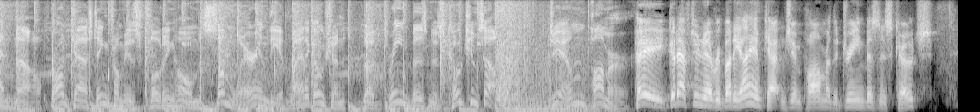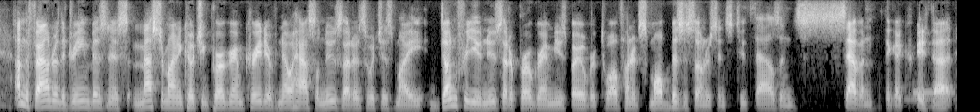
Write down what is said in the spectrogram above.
And now, broadcasting from his floating home somewhere in the Atlantic Ocean, the dream business coach himself, Jim Palmer. Hey, good afternoon, everybody. I am Captain Jim Palmer, the dream business coach. I'm the founder of the Dream Business Mastermind and Coaching Program, creator of No Hassle Newsletters, which is my done for you newsletter program used by over 1,200 small business owners since 2007. I think I created that.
